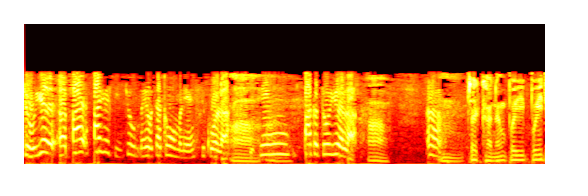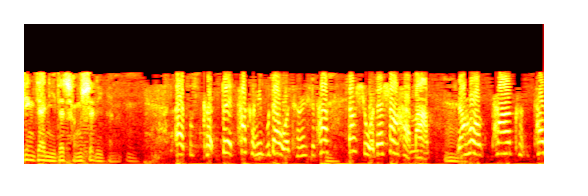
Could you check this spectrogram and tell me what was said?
九月呃八八月底就没有再跟我们联系过了，啊已经八个多月了。啊，嗯，嗯，这可能不一不一定在你的城市里边，嗯。哎，不可对他肯定不在我城市，他当时我在上海嘛，嗯。然后他可他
